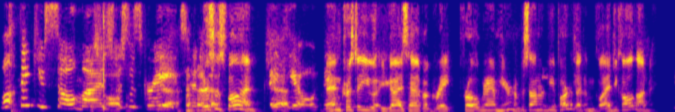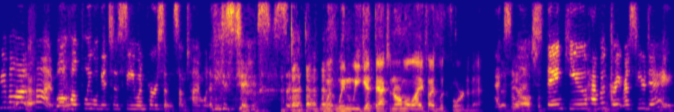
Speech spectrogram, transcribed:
Well, thank you so much. This, awesome. was great. Yeah. This was fun. thank you. Ben, Krista, you you guys have a great program here, and I'm just honored to be a part of it. I'm glad you called on me. We have a lot Yeah. of fun. Well, Yeah. hopefully we'll get to see you in person sometime one of these days. So, When, when we get back to normal life, I'd look forward to that. excellent. awesome. Thank you. Mm-hmm. Have a great rest of your day.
